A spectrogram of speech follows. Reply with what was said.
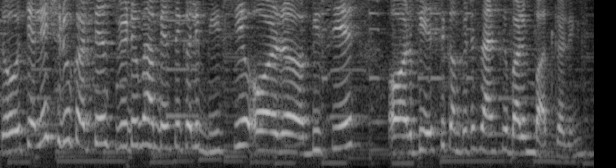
तो चलिए शुरू करते हैं इस वीडियो में। हम बेसिकली बीसीए और बीसीए और बी बीएससी कंप्यूटर साइंस के बारे में बात करेंगे।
